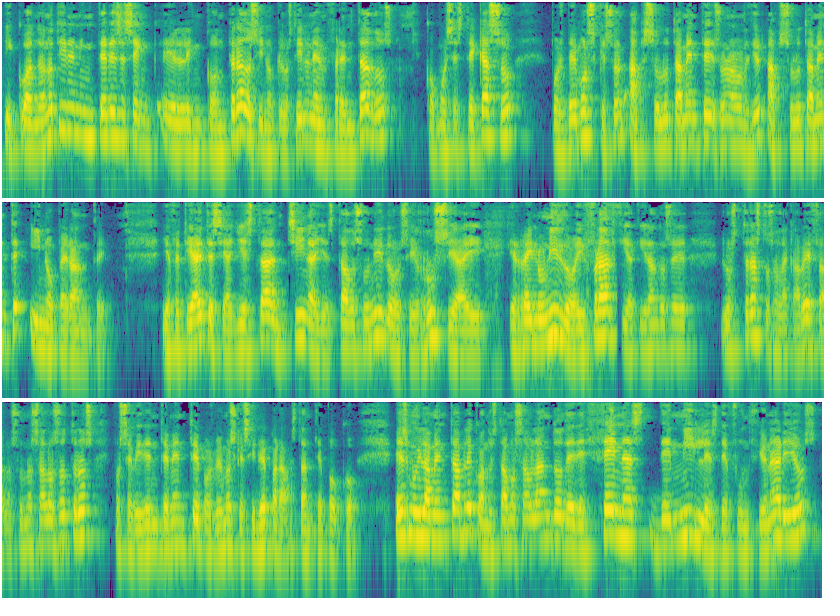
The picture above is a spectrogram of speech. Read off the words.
y cuando no tienen intereses en, encontrados, sino que los tienen enfrentados, como es este caso, pues vemos que son absolutamente, es una organización absolutamente inoperante. Y efectivamente, si allí están China y Estados Unidos y Rusia y, Reino Unido y Francia tirándose los trastos a la cabeza los unos a los otros, pues evidentemente pues vemos que sirve para bastante poco. Es muy lamentable cuando estamos hablando de decenas de miles de funcionarios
